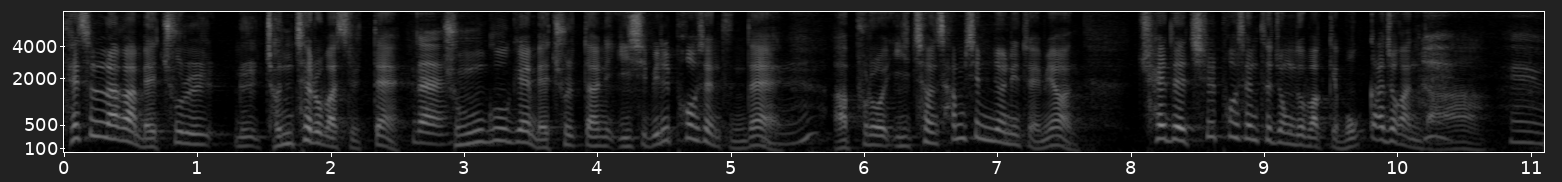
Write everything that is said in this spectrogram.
테슬라가 매출을 전체로 봤을 때 네. 중국의 매출단이 21%인데 음. 앞으로 2030년이 되면 최대 7% 정도밖에 못 가져간다. 에휴.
